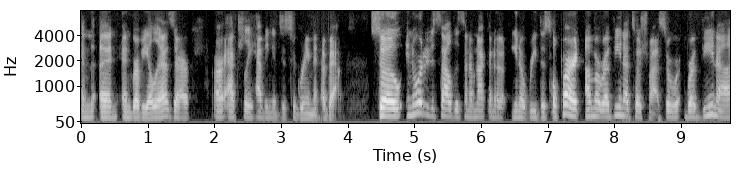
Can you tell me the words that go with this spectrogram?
and and, and Rabbi Elazar are actually having a disagreement about. So, in order to solve this, and I'm not going to, you know, read this whole part, I'm a Ravina Toshma. So, Ravina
